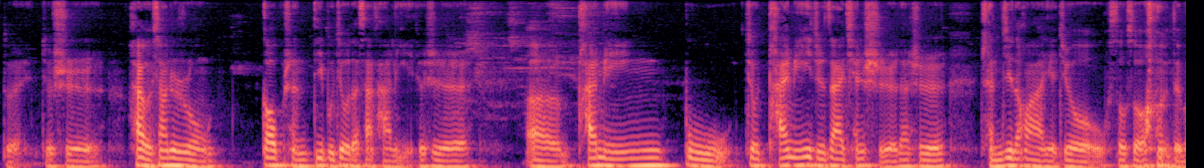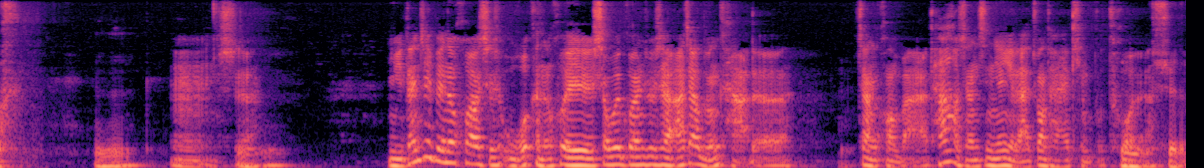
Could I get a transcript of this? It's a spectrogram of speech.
对，就是还有像这种高不成低不就的萨卡里，就是呃排名不就排名一直在前十，但是成绩的话也就嗖嗖，对吧？嗯嗯是。女单这边的话，其实我可能会稍微关注一下阿加伦卡的。战况吧，他好像今年以来状态还挺不错的。是的，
